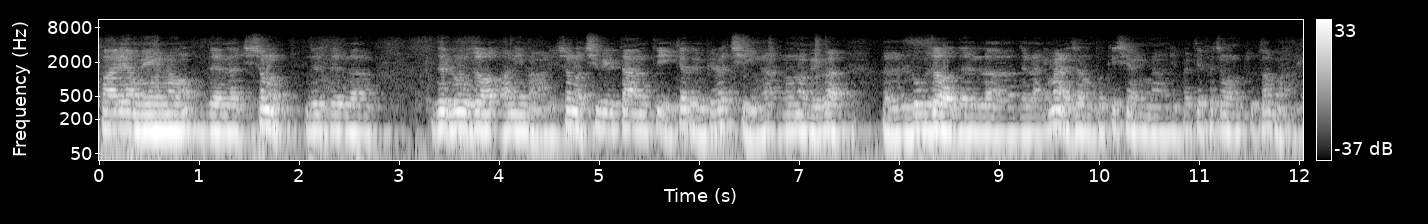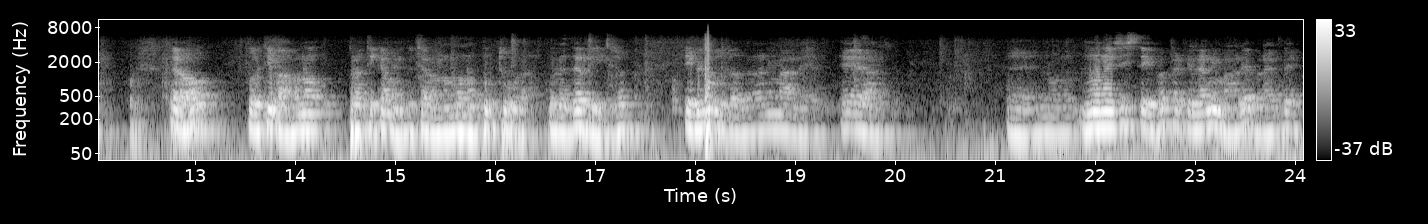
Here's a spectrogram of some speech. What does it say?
fare a meno del, del, del, dell'uso animale. Sono civiltà antiche, ad esempio la Cina non aveva eh, l'uso del, dell'animale, c'erano pochissimi animali perché facevano tutto a mano, però coltivavano praticamente, c'era una monocultura, quella del riso, e l'uso dell'animale era eh, non, non, esisteva perché l'animale avrebbe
